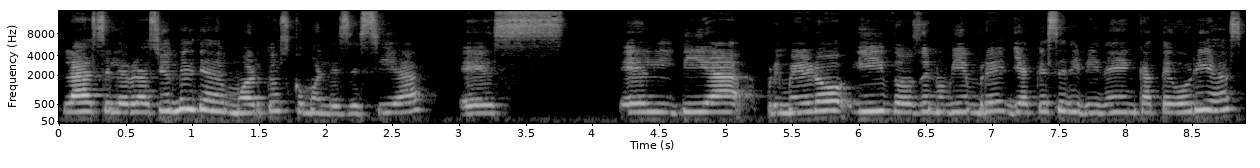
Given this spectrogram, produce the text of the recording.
La celebración del Día de Muertos, como les decía, es el día primero y 2 de noviembre, ya que se divide en categorías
